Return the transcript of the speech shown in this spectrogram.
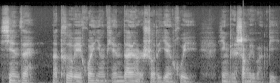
现在那特为欢迎田丹而设的宴会，应该尚未完毕。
